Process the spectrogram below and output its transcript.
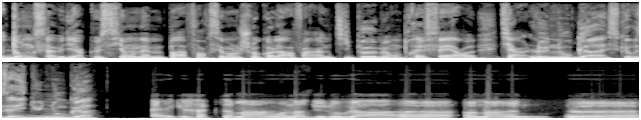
Donc ça veut dire que si on n'aime pas forcément le chocolat, enfin un petit peu, mais on préfère, euh, tiens, le nougat. Est-ce que vous avez du nougat? Exactement, on a du nougat, euh, on a un, euh,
